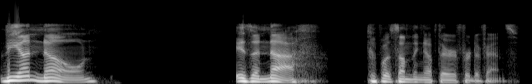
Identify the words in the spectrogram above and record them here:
the unknown is enough to put something up there for defense.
